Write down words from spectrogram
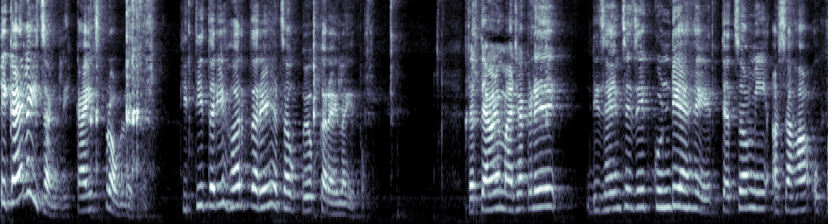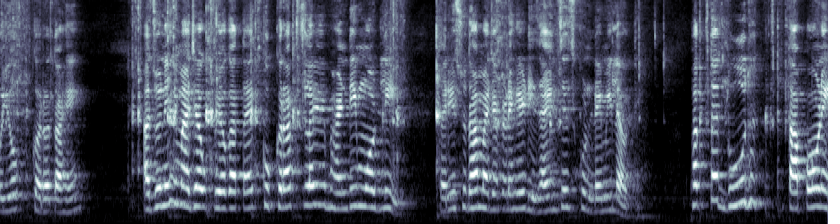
टिकायलाही चांगली काहीच प्रॉब्लेम नाही. कितीतरी हर तऱ्हे ह्याचा उपयोग करायला येतो. तर त्यामुळे माझ्याकडे डिझाईनचे जे कुंडी आहेत त्याचं मी असा हा उपयोग करत आहे. अजूनही माझ्या उपयोगात आहेत. कुकरातली भांडी मोडली तरीसुद्धा माझ्याकडे हे डिझाईनचेच कुंडे मी लावते. फक्त दूध तापवणे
